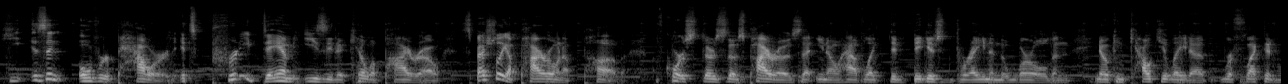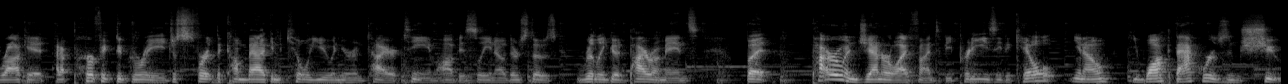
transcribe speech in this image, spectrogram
he isn't overpowered. It's pretty damn easy to kill a Pyro, especially a Pyro in a pub. Of course, there's those Pyros that, you know, have like the biggest brain in the world and, you know, can calculate a reflected rocket at a perfect degree just for it to come back and kill you and your entire team. Obviously, you know, there's those really good Pyro mains. But Pyro in general I find to be pretty easy to kill. You know, you walk backwards and shoot.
